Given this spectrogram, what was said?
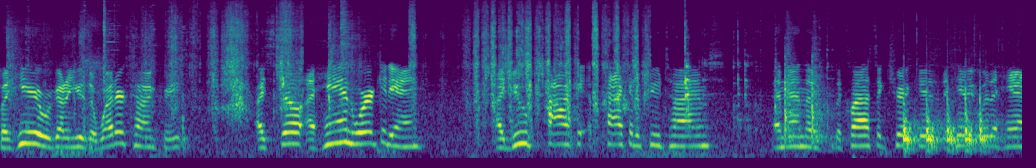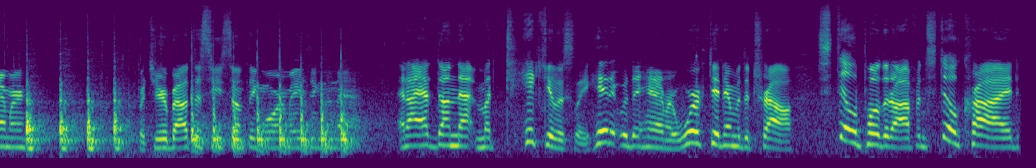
But here we're gonna use a wetter concrete. I still, I hand work it in. I do pack it, pack it a few times. And then the, the classic trick is to hit it with a hammer. But you're about to see something more amazing than that. And I have done that meticulously. Hit it with the hammer, worked it in with the trowel, still pulled it off and still cried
